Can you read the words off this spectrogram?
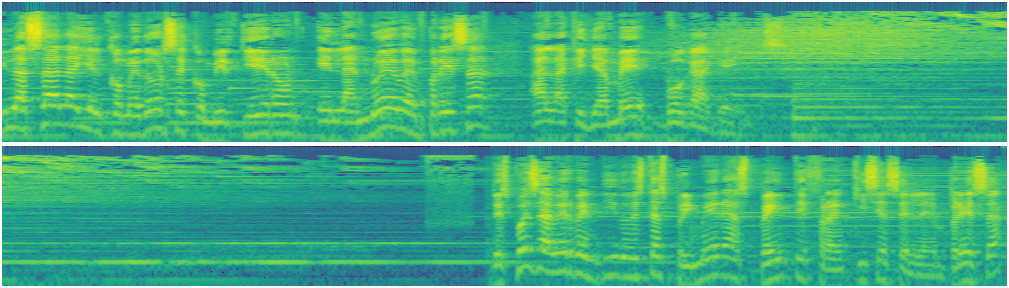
y la sala y el comedor se convirtieron en la nueva empresa a la que llamé Boga Games. Después de haber vendido estas primeras 20 franquicias en la empresa,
